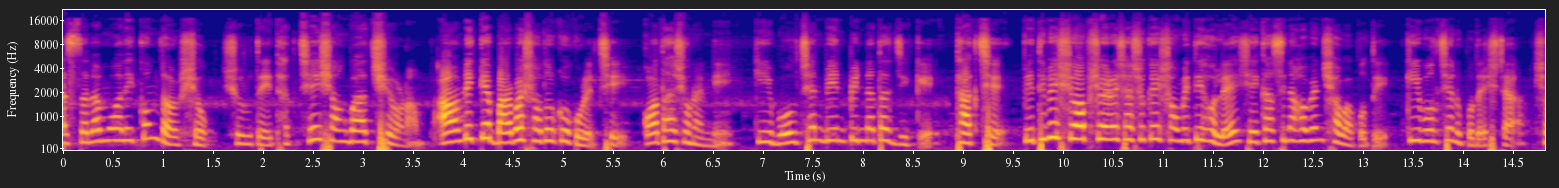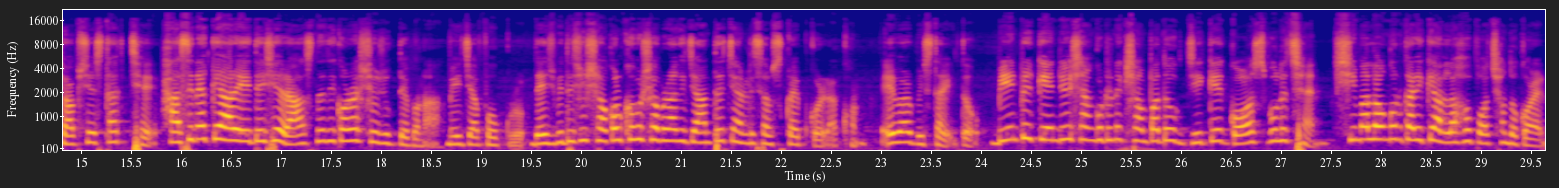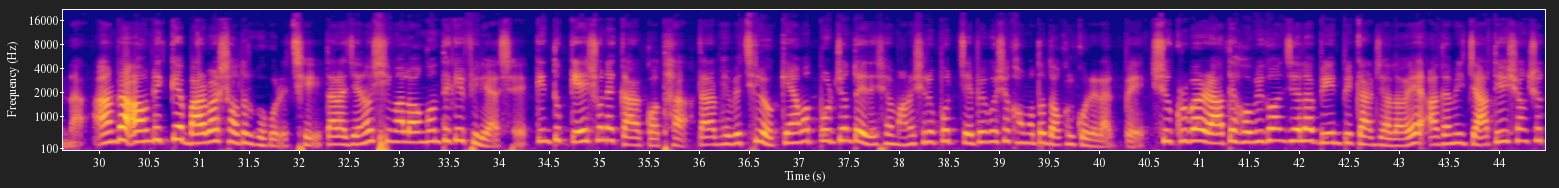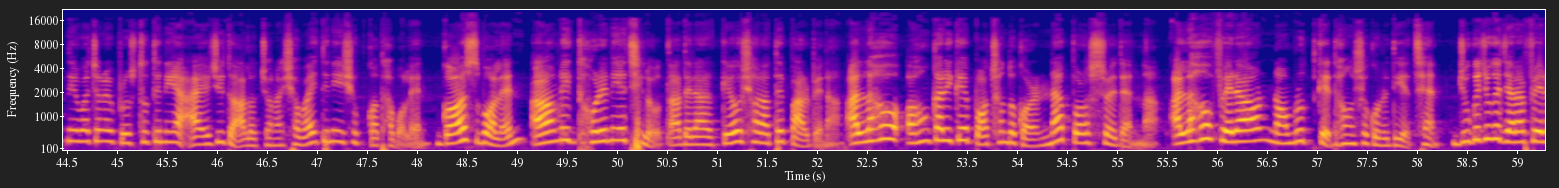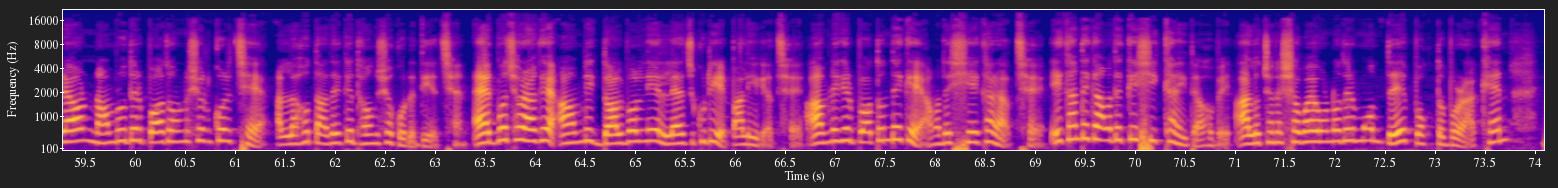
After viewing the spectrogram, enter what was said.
আসসালামু আলাইকুম, দর্শক। শুরুতেই থাকছে সংবাদ শিরোনাম। আওয়ামী লীগকে বারবার সতর্ক করেছি। কথা শোনেননি। কি বলছেন বিএনপির নেতা জিকে থাকছে, পৃথিবীর সব স্বৈরা শাসকের সমিতি হলে শেখ হাসিনা হবেন সভাপতি। কি বলছেন উপদেষ্টা? সবশেষ থাকছে। হাসিনাকে আর এই দেশে রাজনীতি করার সুযোগ দেব না, মির্জা ফখরু দেশ বিদেশের সকল খবর সবার আগে জানতে চ্যানেলটি সাবস্ক্রাইব করে রাখুন। এবার বিস্তারিত। বিএনপির কেন্দ্রীয় সাংগঠনিক সম্পাদক জি কে গস বলেছেন, সীমা লঙ্ঘনকারীকে আল্লাহ পছন্দ করেন না। আমরা আওয়ামী লীগকে বারবার সতর্ক করেছি, তারা যেন সীমা লঙ্ঘন থেকে ফিরে আসে। কিন্তু কে শুনে কার কথা? তারা ভেবেছিল কেয়ামত পর্যন্ত এদেশের মানুষের উপর চেপে বসে ক্ষমতা দখল করে রাখবে। শুক্রবার রাতে হবিগঞ্জ জেলা বিএনপি কার্যালয়ে আগামী জাতীয় সংসদ নির্বাচনের প্রস্তুতি নিয়ে আয়োজিত আলোচনা সভায় তিনি এসব কথা বলেন। গস বলেন, আওয়ামী লীগ ধরে নিয়েছিল, তাদের আর কেউ সরাতে পারবে না। আল্লাহ অহংকারীকে পছন্দ করেন না, প্রশ্রয় দেন না। আল্লাহ ফেরাউন নমরুদকে ধ্বংস করে দিয়েছেন। যুগে যুগে যারা ফেরাউন নমরুদের পথ অনুসরণ করেছে, আল্লাহ তাদেরকে ধ্বংস করে দিয়েছেন। এক বছর আগে আওয়ামী লীগ দলবল নিয়ে লেজ গুটিয়ে পালিয়ে গেছে। আওয়ামী লীগের পতন দেখে আমাদের শেখার আছে। এখান থেকে আমাদেরকে শিক্ষা নিতে হবে। আলোচনা সভায় অন্যদের মধ্যে বক্তব্য রাখেন।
